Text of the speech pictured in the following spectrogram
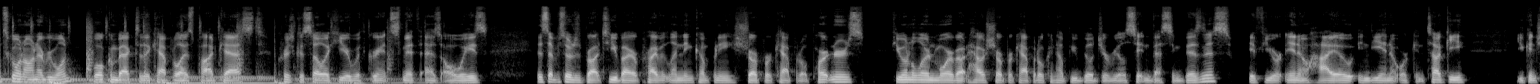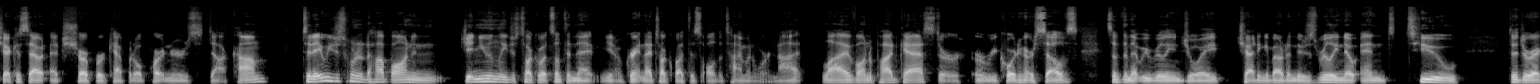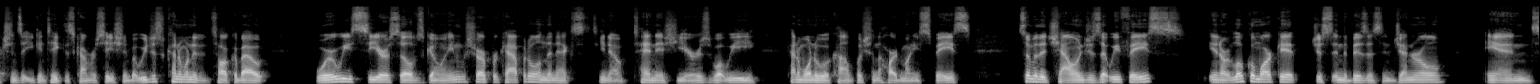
What's going on, everyone? Welcome back to the Capitalized Podcast. Chris Casella here with Grant Smith, as always. This episode is brought to you by our private lending company, Sharper Capital Partners. If you want to learn more about how Sharper Capital can help you build your real estate investing business, if you're in Ohio, Indiana, or Kentucky, you can check us out at sharpercapitalpartners.com. Today, we just wanted to hop on and genuinely just talk about something that, you know, Grant and I talk about this all the time when we're not live on a podcast or, or recording ourselves, something that we really enjoy chatting about. And there's really no end to the directions that you can take this conversation. But we just kind of wanted to talk about where we see ourselves going with Sharper Capital in the next, you know, 10 ish years, what we kind of want to accomplish in the hard money space, some of the challenges that we face in our local market, just in the business in general. And,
